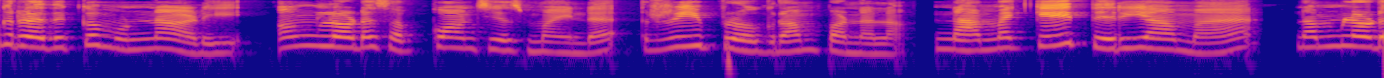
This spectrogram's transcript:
தூங்குறதுக்கு முன்னாடி உங்களோட சப்கான்ஷியஸ் மைண்டை ரீப்ரோக்ராம் பண்ணலாம். நமக்கே தெரியாமல் நம்மளோட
